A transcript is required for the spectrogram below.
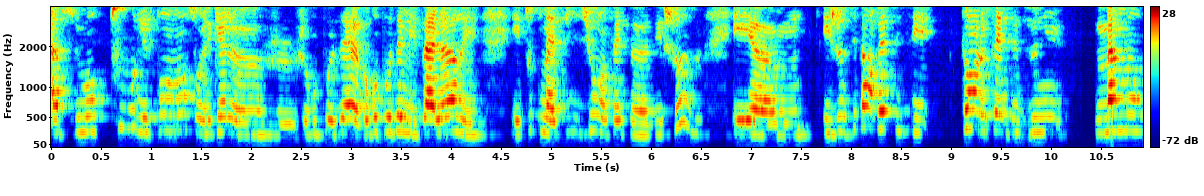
absolument tous les fondements sur lesquels je, reposais, reposais mes valeurs et, et, toute ma vision en fait des choses. Et, et je ne sais pas en fait si c'est tant le fait d'être devenue maman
